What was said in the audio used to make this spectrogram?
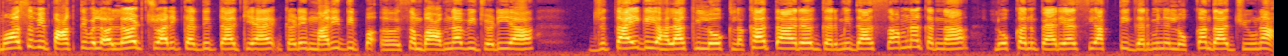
ਮੌਸਮ ਵਿਭਾਗ ਦੇ ਵੱਲੋਂ ਅਲਰਟ ਜਾਰੀ ਕਰ ਦਿੱਤਾ ਗਿਆ ਹੈ। ਗੜੇਮਾਰੀ ਦੀ ਪ- ਸੰਭਾਵਨਾ ਵੀ ਜਿਹੜੀ ਆ। ਜਤਾਈ ਗਈ। ਹਾਲਾਂਕਿ ਲੋਕ ਲਗਾਤਾਰ ਗਰਮੀ ਦਾ ਸਾਹਮਣਾ ਕਰਨਾ ਲੋਕਾਂ ਨੂੰ ਪੈ ਰਿਹਾ ਸੀ। ਅਤੀ ਗਰਮੀ ਨੇ ਲੋਕਾਂ ਦਾ ਜਿਉਣਾ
